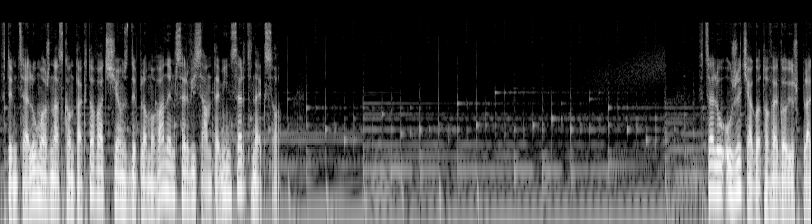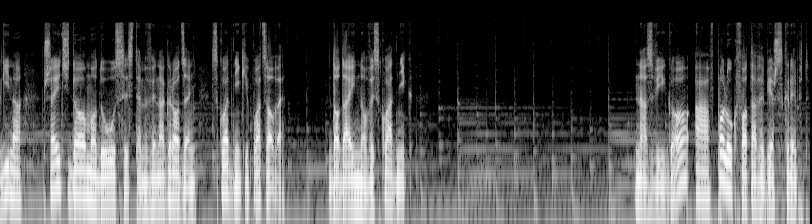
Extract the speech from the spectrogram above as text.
W tym celu można skontaktować się z dyplomowanym serwisantem Insert W celu użycia gotowego już plugina przejdź do modułu System wynagrodzeń, składniki płacowe. Dodaj nowy składnik. Nazwij go, a w polu kwota wybierz skrypt.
